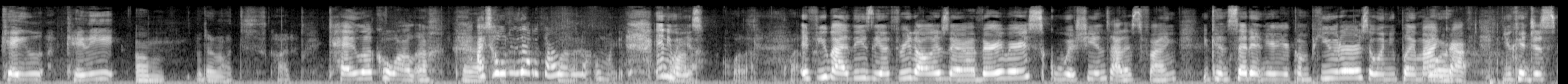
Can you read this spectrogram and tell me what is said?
Kay- Kaylee, um, I don't know what this is called. Kayla Koala. Kayla I told you that a thousand Koala. times. Oh my god. Anyways, Koala, koala, koala. if you buy these, they are three dollars. They are very, very squishy and satisfying. You can set it near your computer, so when you play Minecraft, you can just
